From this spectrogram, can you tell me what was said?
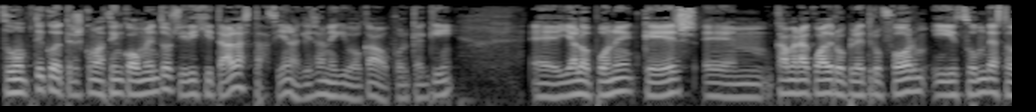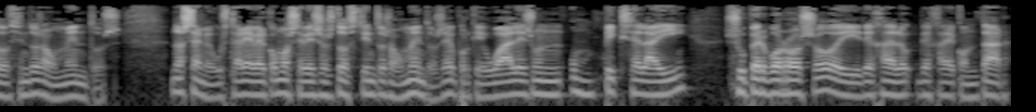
zoom óptico de 3,5 aumentos y digital hasta 100. Aquí se han equivocado, porque aquí eh, ya lo pone que es em, cámara cuádruple Trueform y zoom de hasta 200 aumentos. No sé, me gustaría ver cómo se ve esos 200 aumentos, ¿eh? porque igual es un, un píxel ahí súper borroso y deja de, deja de contar.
